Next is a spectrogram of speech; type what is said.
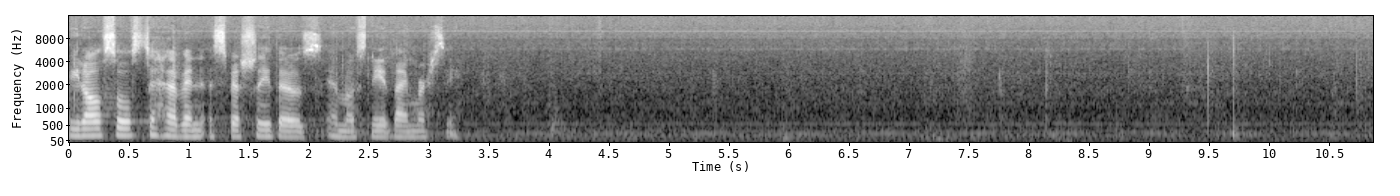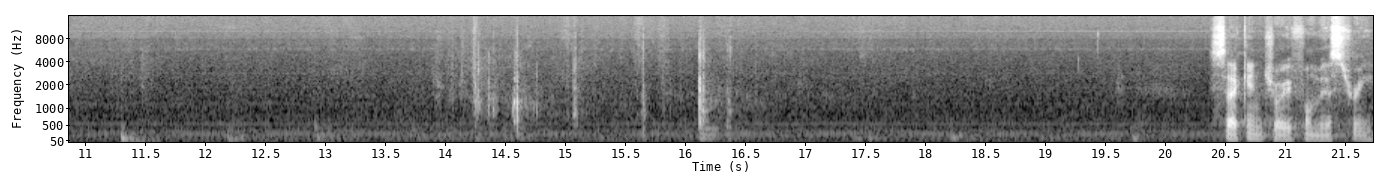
lead all souls to heaven, especially those in most need of thy mercy. Second joyful mystery,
